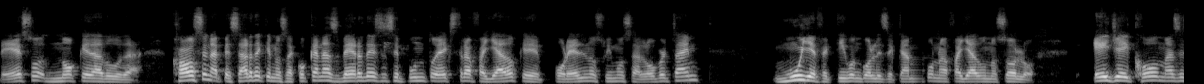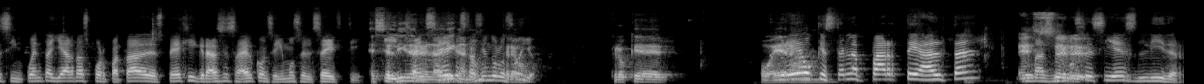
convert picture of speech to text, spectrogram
De eso no queda duda. Carlson, a pesar de que nos sacó canas verdes, ese punto extra fallado que por él nos fuimos al overtime, muy efectivo en goles de campo, no ha fallado uno solo. AJ Cole, más de 50 yardas por patada de despeje y gracias a él conseguimos el safety. Es el líder en la liga, está haciendo lo creo, suyo. Creo que Creo que está en la parte alta, Es más no el- sé si es líder.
